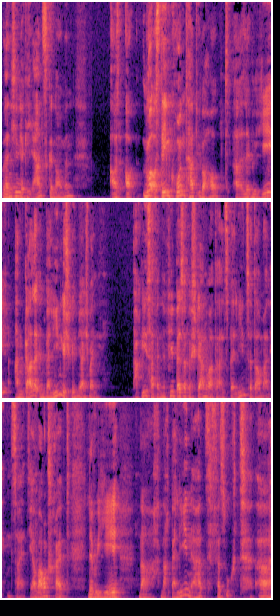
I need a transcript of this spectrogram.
oder nicht wirklich ernst genommen. Aus, nur aus dem Grund hat überhaupt äh, Le an Galle in Berlin geschrieben. Ja, ich meine, Paris hat eine viel bessere Sternwarte als Berlin zur damaligen Zeit. Ja, warum schreibt Le nach, nach Berlin? Er hat versucht, äh,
